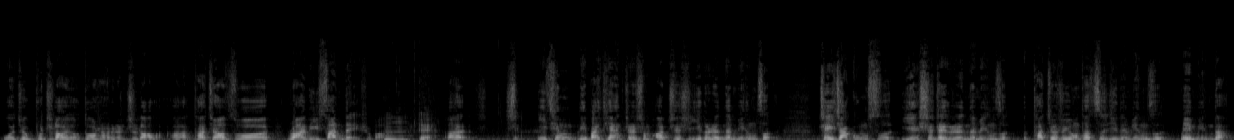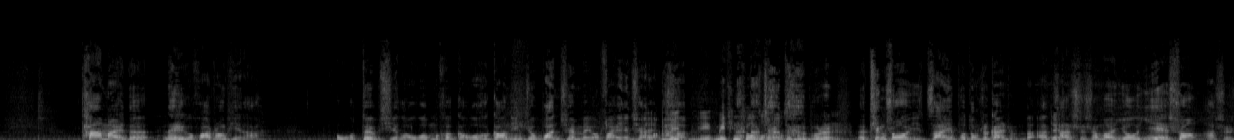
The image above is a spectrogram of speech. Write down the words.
我就不知道有多少人知道了啊。它叫做 Riley Sunday 是吧？嗯，对。呃，一听礼拜天这是什么啊？这是一个人的名字，这家公司也是这个人的名字，他就是用他自己的名字命名的。他卖的那个化妆品啊。我对不起了，我们和高我和高宁就完全没有发言权了。没没没听说过。对对，不是，呃，听说咱也不懂是干什么的啊。它是什么？有夜霜啊，是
